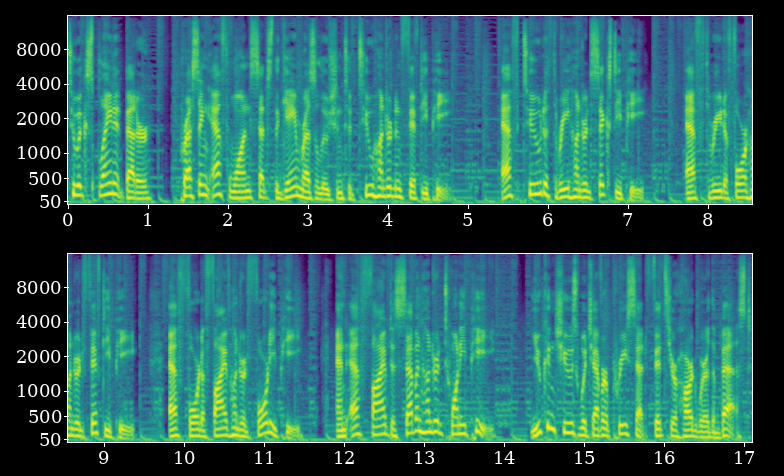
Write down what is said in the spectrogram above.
To explain it better, pressing F1 sets the game resolution to 250p, F2 to 360p, F3 to 450p, F4 to 540p, and F5 to 720p. You can choose whichever preset fits your hardware the best.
